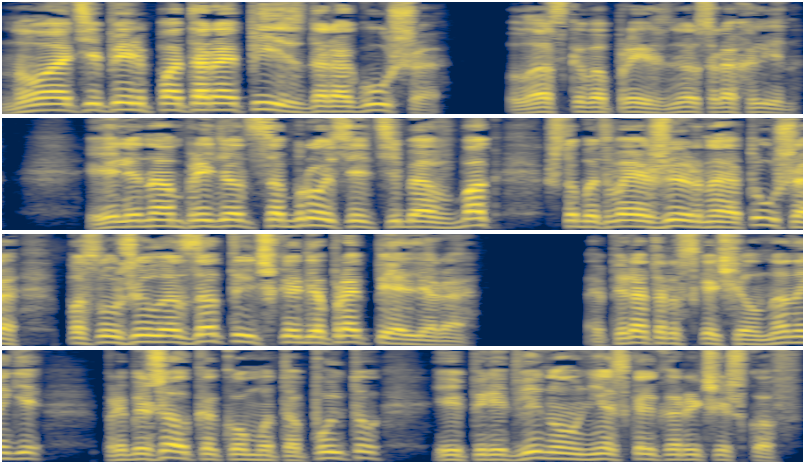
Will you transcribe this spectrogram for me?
«Ну а теперь поторопись, дорогуша!» — ласково произнес Рахлин. «Или нам придется бросить тебя в бак, чтобы твоя жирная туша послужила затычкой для пропеллера!» Оператор вскочил на ноги, пробежал к какому-то пульту и передвинул несколько рычажков.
